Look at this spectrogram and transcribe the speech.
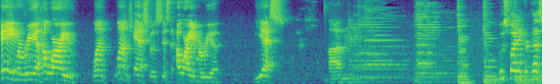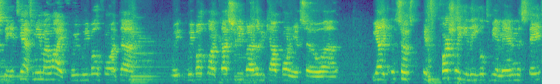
Hey, Maria, how are you? Juan Juan Castro's sister. How are you, Maria? Yes. Um, Who's fighting for custody? It's yeah, it's me and my wife. We, we both want uh, we, we both want custody, but I live in California, so uh, yeah, so it's it's partially illegal to be a man in this state.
